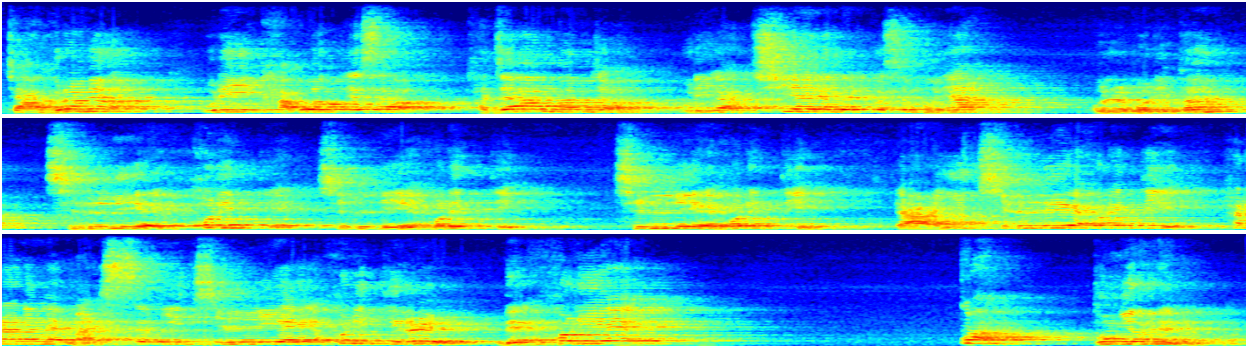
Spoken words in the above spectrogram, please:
자, 그러면 우리 갑옷에서 가장 먼저 우리가 취해야 될 것은 뭐냐? 오늘 보니까 진리의 허리띠, 진리의 허리띠, 진리의 허리띠. 야, 이 진리의 허리띠, 하나님의 말씀, 이 진리의 허리띠를 내 허리에 꽉 동여매는 거야.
